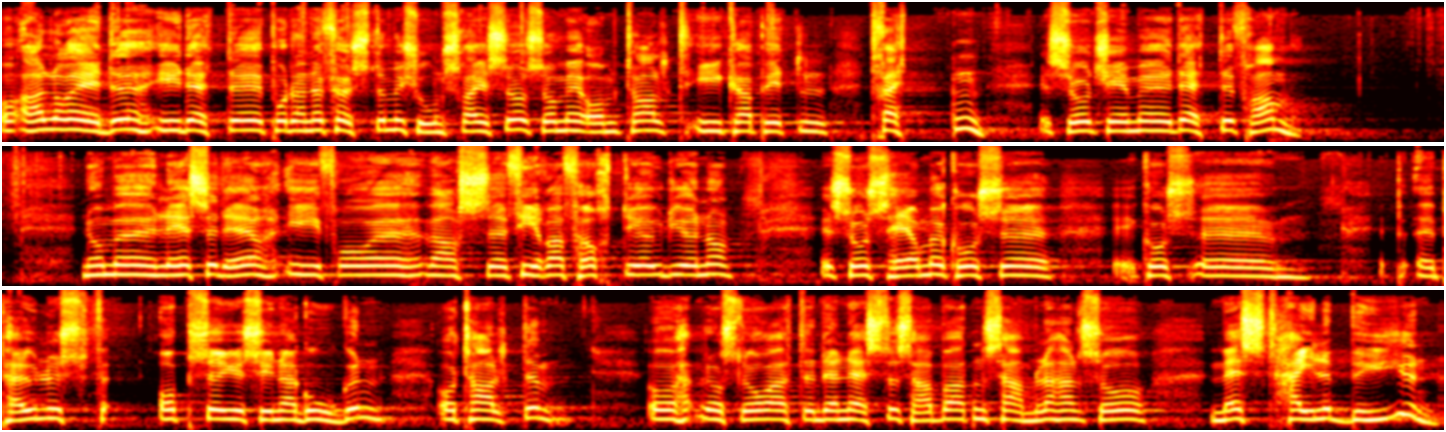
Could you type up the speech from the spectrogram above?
Og Allerede dette, på denne første misjonsreisa, som er omtalt i kapittel 13, så kommer dette fram. Når vi leser der fra eh, vers 44 utgjennom, så ser vi hvordan, eh, eh, Paulus oppsøker synagogen og talte. Og Det står at den neste sabbaten samla han så mest hele byen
